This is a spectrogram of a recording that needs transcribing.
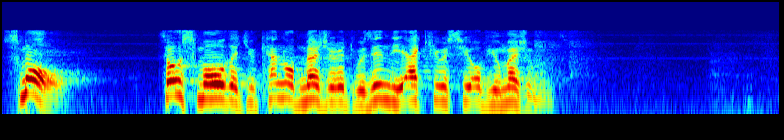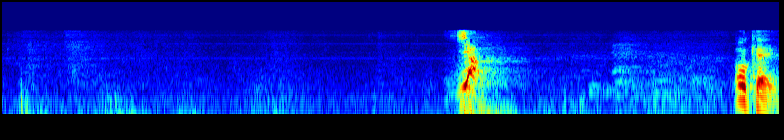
small. So small that you cannot measure it within the accuracy of your measurement. Yeah! Okay.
